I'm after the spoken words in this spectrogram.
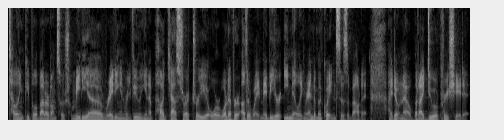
telling people about it on social media, rating and reviewing in a podcast directory, or whatever other way. Maybe you're emailing random acquaintances about it. I don't know, but I do appreciate it.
